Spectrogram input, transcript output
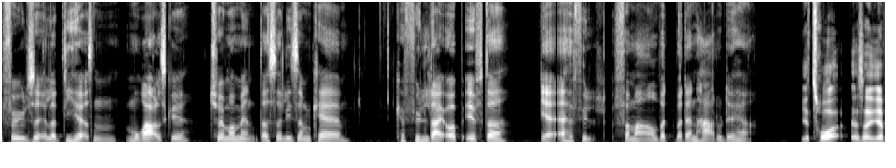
følelse, eller de her sådan, moralske tømmermænd, der så ligesom kan, kan fylde dig op efter ja, at have fyldt for meget. Hvordan har du det her? Jeg tror, altså jeg...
